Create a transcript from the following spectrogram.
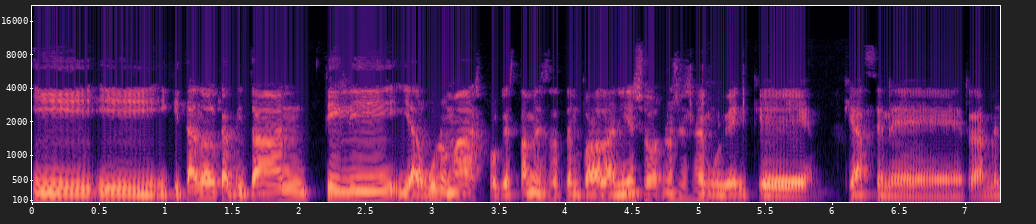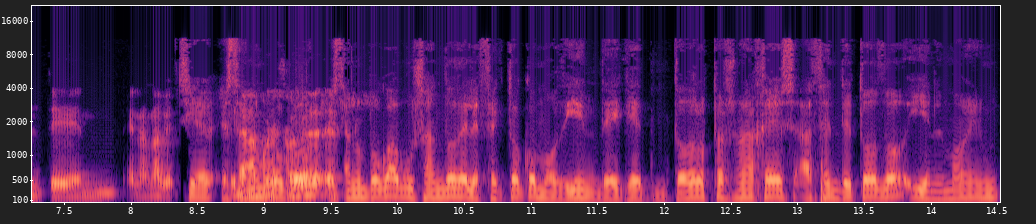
y, quitando el capitán, Tilly y alguno más, porque esta esta temporada ni eso, no se sabe muy bien qué, hacen eh, realmente en, la nave. Sí, están, un poco, están, un poco, abusando del efecto comodín, de que todos los personajes hacen de todo y en el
